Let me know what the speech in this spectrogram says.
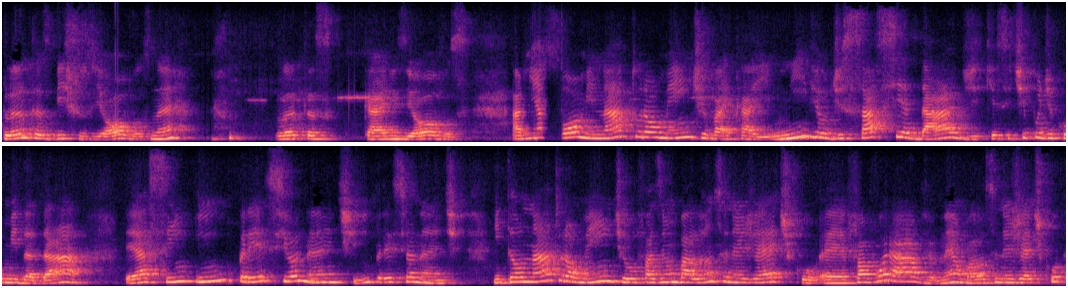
plantas, bichos e ovos, né? plantas, carnes e ovos, a minha fome naturalmente vai cair. O nível de saciedade que esse tipo de comida dá é assim impressionante, impressionante. Então, naturalmente, eu vou fazer um balanço energético é, favorável, né? Um balanço energético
